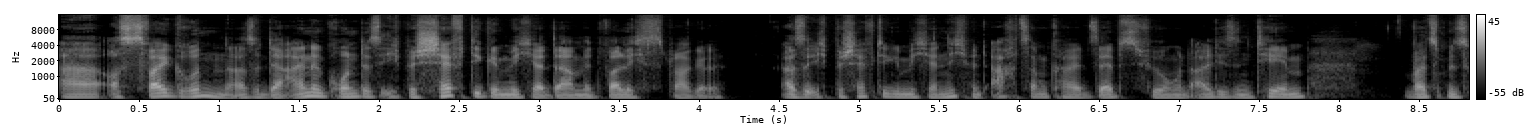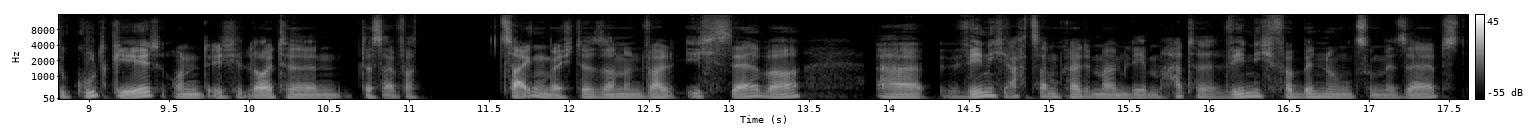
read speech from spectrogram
Äh, aus zwei Gründen. Also der eine Grund ist, ich beschäftige mich ja damit, weil ich struggle. Also ich beschäftige mich ja nicht mit Achtsamkeit, Selbstführung und all diesen Themen, weil es mir so gut geht und ich Leute das einfach zeigen möchte, sondern weil ich selber äh, wenig Achtsamkeit in meinem Leben hatte, wenig Verbindung zu mir selbst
